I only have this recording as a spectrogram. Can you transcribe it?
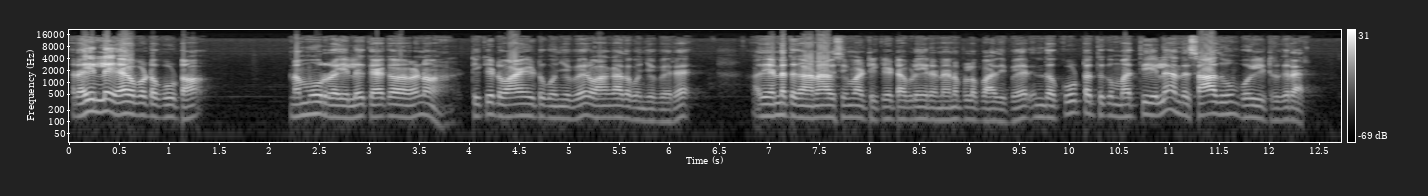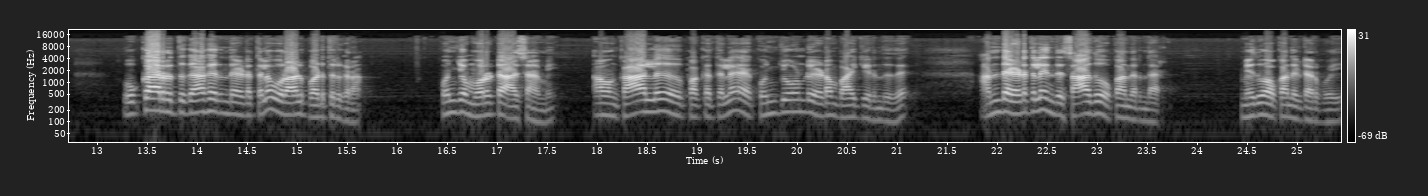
ரயிலில் ஏகப்பட்ட கூட்டம். நம்ம ஊர் ரயில் கேட்க வேணும்? டிக்கெட் வாங்கிட்டு கொஞ்சம் பேர் வாங்காத கொஞ்சம் பேர். அது என்னத்துக்கு அனாவசியமாக டிக்கெட் அப்படிங்கிற நினப்பில் பாதி பேர். இந்த கூட்டத்துக்கு மத்தியில் அந்த சாதுவும் போயிட்டுருக்கிறார். உட்கார்றதுக்காக இருந்த இடத்துல ஒரு ஆள் படுத்துருக்குறான். கொஞ்சம் முரட்டு ஆசாமி. அவன் கால் பக்கத்தில் கொஞ்சோண்டு இடம் பாக்கி இருந்தது. அந்த இடத்துல இந்த சாது உட்காந்துருந்தார் மெதுவாக உட்காந்துக்கிட்டார் போய்.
